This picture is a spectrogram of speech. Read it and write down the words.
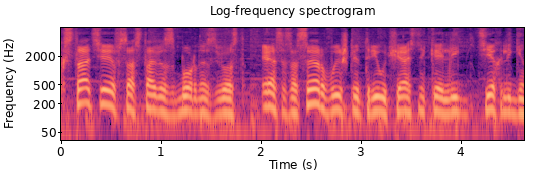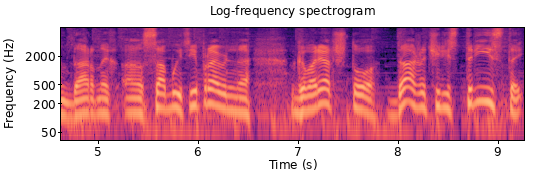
Кстати, в составе сборной звезд СССР вышли три участника тех легендарных э, событий. И правильно говорят, что даже через 300-400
